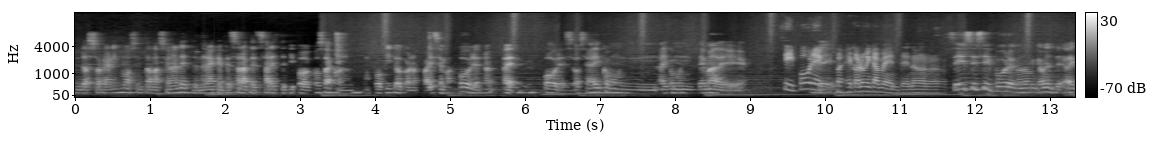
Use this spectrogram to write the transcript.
los organismos internacionales tendrán que empezar a pensar este tipo de cosas con un poquito con los países más pobres, ¿no? pobres, o sea, hay como un, hay como un tema de Sí, pobre económicamente, no, no. Sí, sí, sí, pobre económicamente. Hay,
